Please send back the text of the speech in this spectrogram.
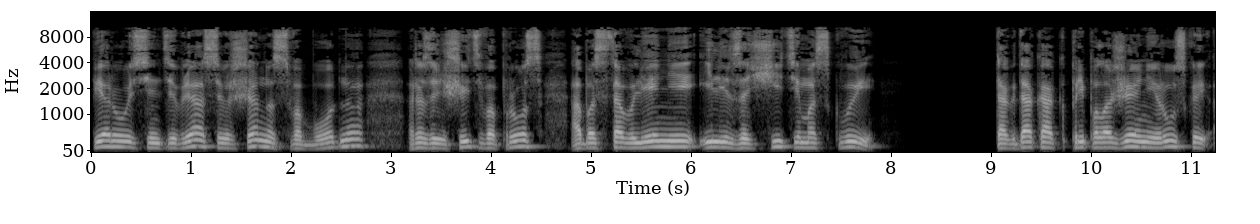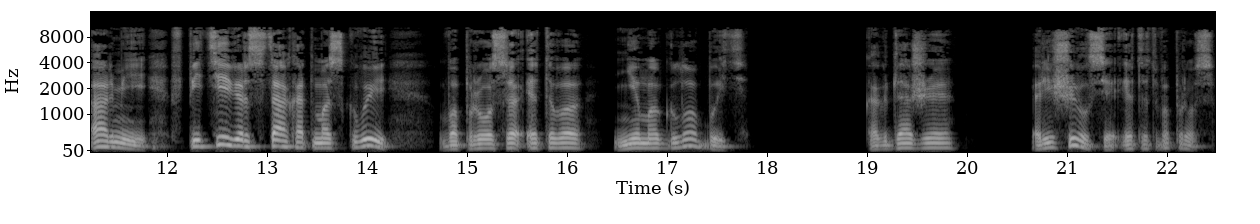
1 сентября совершенно свободно разрешить вопрос об оставлении или защите Москвы, тогда как при положении русской армии в пяти верстах от Москвы вопроса этого не могло быть. Когда же решился этот вопрос?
